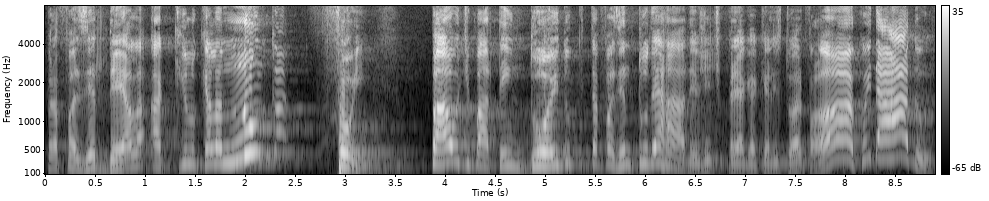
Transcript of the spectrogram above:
para fazer dela aquilo que ela nunca foi pau de bater em doido que está fazendo tudo errado. E a gente prega aquela história e fala: ó, oh, cuidado!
